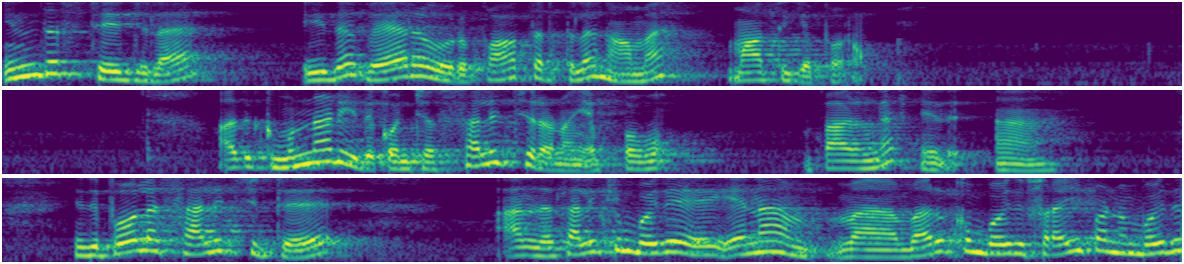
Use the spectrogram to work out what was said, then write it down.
இந்த ஸ்டேஜில் இதை வேறு ஒரு பாத்திரத்தில் நாம் மாற்றிக்க போகிறோம் அதுக்கு முன்னாடி இதை கொஞ்சம் சலிச்சிடணும் எப்போவும். பாருங்கள் இது ஆ. இது போல் சலிச்சிட்டு அந்த சலிக்கும் பொழுது ஏன்னா வறுக்கும் பொழுது ஃப்ரை பண்ணும்பொழுது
